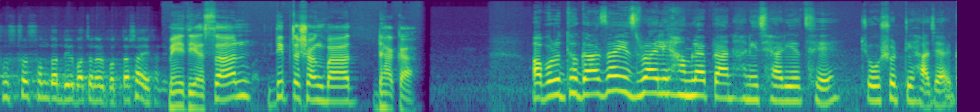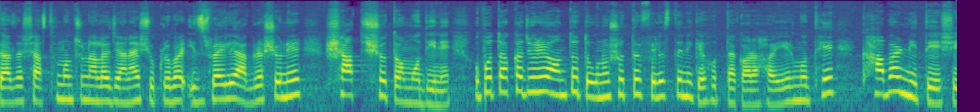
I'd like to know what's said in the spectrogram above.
সুষ্ঠু সুন্দর নির্বাচনের প্রত্যাশা এখানে। মেহেদি হাসান দীপ্ত সংবাদ ঢাকা। অবরুদ্ধ গাজা ইসরায়েলি হামলায় প্রাণহানি ছাড়িয়েছে। চৌষট্টি হাজার। গাজার স্বাস্থ্য মন্ত্রণালয় জানায়, শুক্রবার ইসরায়েলি আগ্রাসনের সাতশোতম দিনে উপত্যকা জুড়ে অন্তত উনসত্তর ফিলিস্তিনিকে হত্যা করা হয়। এর মধ্যে খাবার নিতে এসে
